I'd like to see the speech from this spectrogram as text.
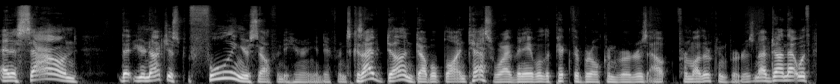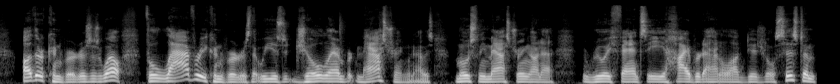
And a sound that you're not just fooling yourself into hearing a difference. Because I've done double blind tests where I've been able to pick the Burl converters out from other converters. And I've done that with other converters as well. The Lavry converters that we used at Joe Lambert Mastering when I was mostly mastering on a really fancy hybrid analog digital system,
